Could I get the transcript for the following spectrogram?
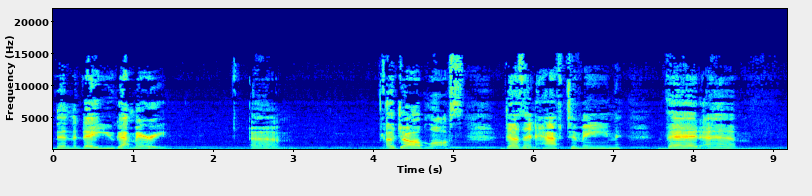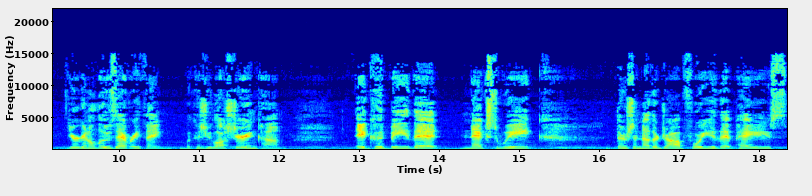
than the day you got married. Um, a job loss doesn't have to mean that um, you're going to lose everything because you lost your income. It could be that next week there's another job for you that pays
